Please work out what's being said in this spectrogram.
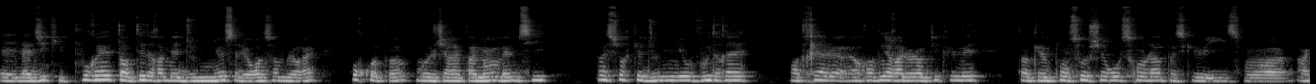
et il a dit qu'il pourrait tenter de ramener Juninho, ça lui ressemblerait. Pourquoi pas? Moi, je dirais pas non, même si pas sûr que Juninho voudrait rentrer à revenir à l'Olympique Lyonnais tant que Ponceau et Chirou seront là parce qu'ils sont, euh,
